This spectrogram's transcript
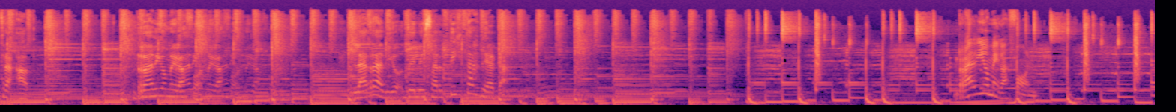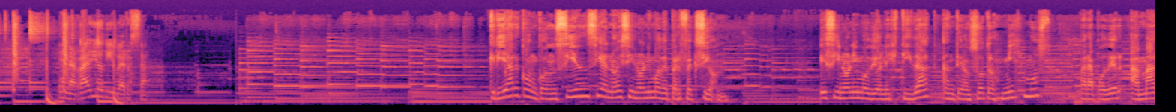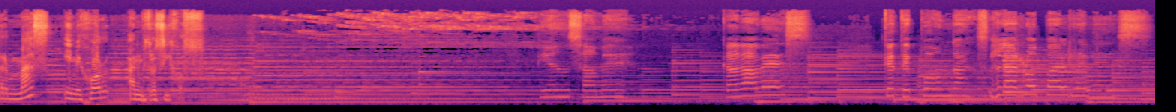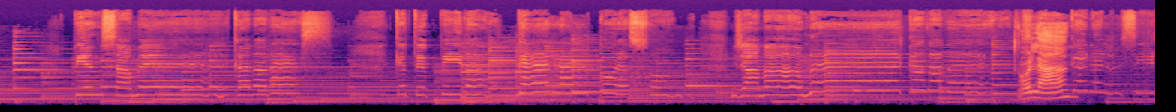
nuestra app. Radio Megafon. La radio de los artistas de acá. Radio Megafón. Una radio diversa. Criar con conciencia no es sinónimo de perfección. Es sinónimo de honestidad ante nosotros mismos para poder amar más y mejor a nuestros hijos. Piénsame cada vez que te pongas la ropa al revés. Piénsame cada vez que te pida guerra el corazón. Llámame. Hola,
